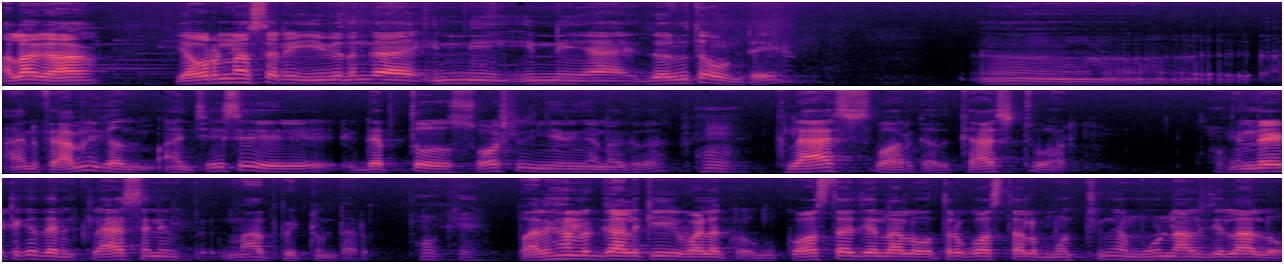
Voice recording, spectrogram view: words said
అలాగా ఎవరున్నా సరే ఈ విధంగా ఇన్ని ఇన్ని జరుగుతూ ఉంటే ఆయన ఫ్యామిలీ కాదు ఆయన చేసే డెప్త్ సోషల్ ఇంజనీరింగ్ అన్నారు కదా క్లాస్ వార్ కాదు క్యాస్ట్ వార్. ఇండైరెక్ట్గా దాని క్లాస్ అని మాకు పెట్టుంటారు. పదిహేను వర్గాలకి వాళ్ళ కోస్తా జిల్లాలో ఉత్తర కోస్తాలో ముఖ్యంగా మూడు నాలుగు జిల్లాల్లో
